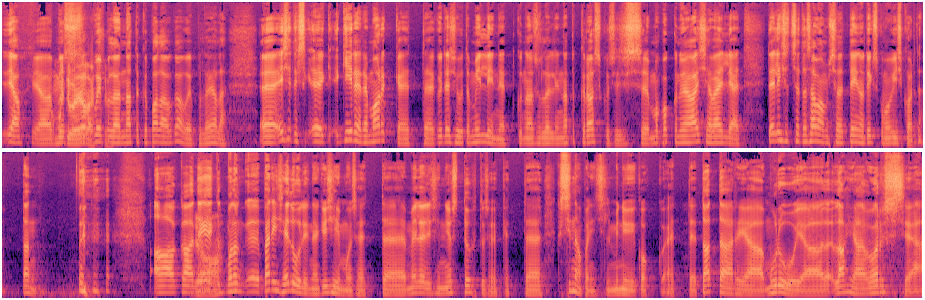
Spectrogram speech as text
jah, ja, ja võib-olla on natuke palav ka, võib-olla ei ole äh,. esiteks äh, kiire remark, et äh, kuidas jõuda millini, et kuna sul oli natuke raskusi, siis äh, ma pakun ühe asja välja, et tee lihtsalt sedasama, mis sa oled teinud üks koma viis korda, done aga tegelikult mul on äh, päris eluline küsimus, et äh, meil oli siin just õhtusöök, et äh, kas sina panid selle menüü kokku, et tatar ja muru ja lahja vorss ja?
